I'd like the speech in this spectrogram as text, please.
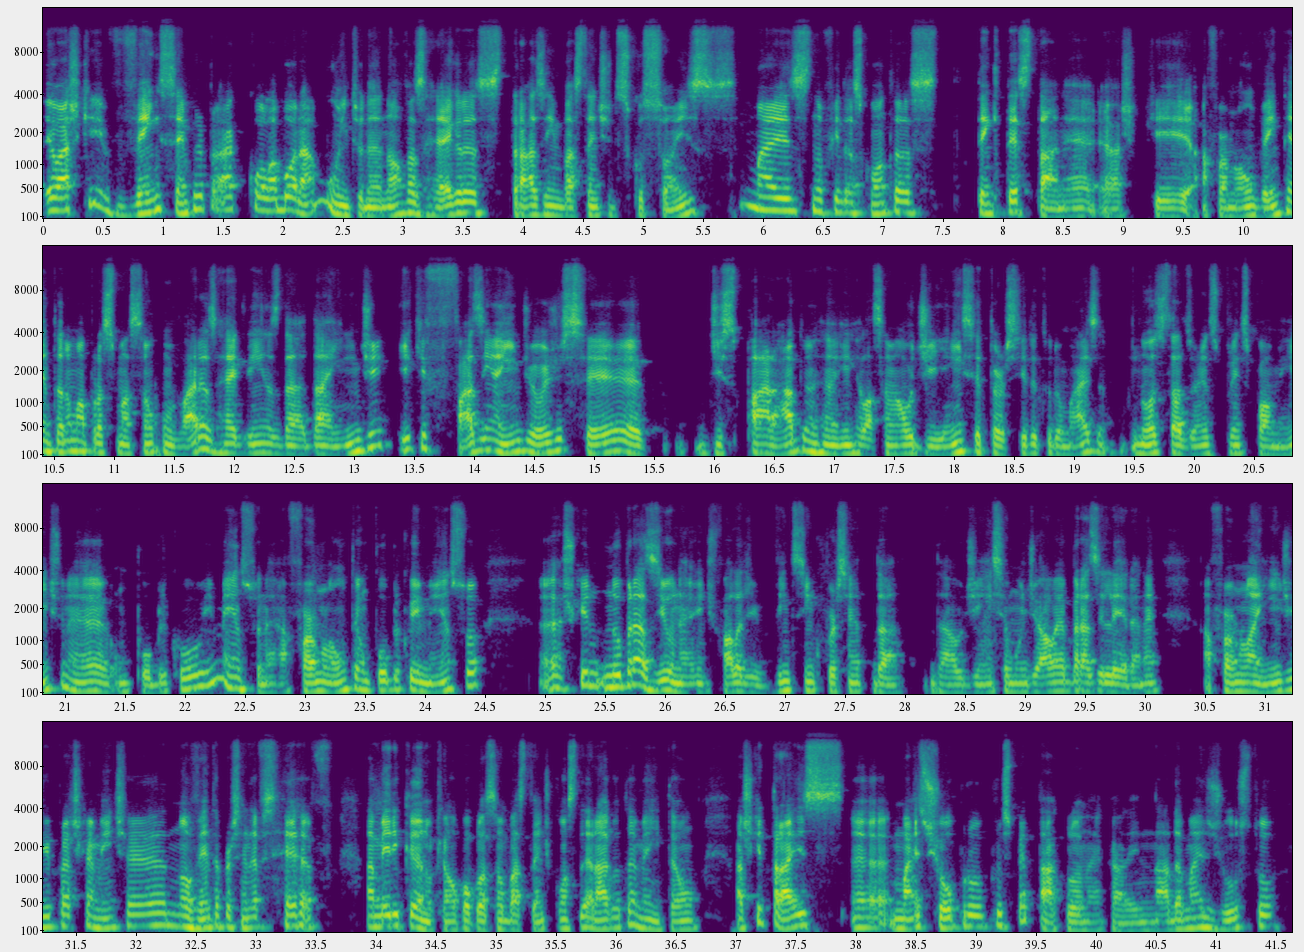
Eu acho que vem sempre para colaborar muito, né? Novas regras trazem bastante discussões, mas no fim das contas tem que testar, né? Eu acho que a Fórmula 1 vem tentando uma aproximação com várias regrinhas da, da Indy e que fazem a Indy hoje ser disparado em relação à audiência, torcida e tudo mais, nos Estados Unidos principalmente, né, um público imenso, né, a Fórmula 1 tem um público imenso, acho que no Brasil, né, a gente fala de 25% da, da audiência mundial é brasileira, né, a Fórmula Indy praticamente é 90% deve ser americano, que é uma população bastante considerável também, então acho que traz é, mais show pro, pro espetáculo, né, cara, e nada mais justo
